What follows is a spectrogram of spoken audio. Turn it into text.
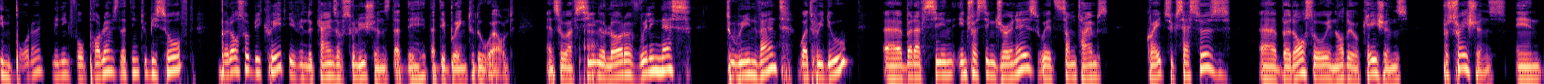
important, meaningful problems that need to be solved, but also be creative in the kinds of solutions that they that they bring to the world. And so I've seen yeah. a lot of willingness to reinvent what we do, uh, but I've seen interesting journeys with sometimes great successes, uh, but also in other occasions frustrations, and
